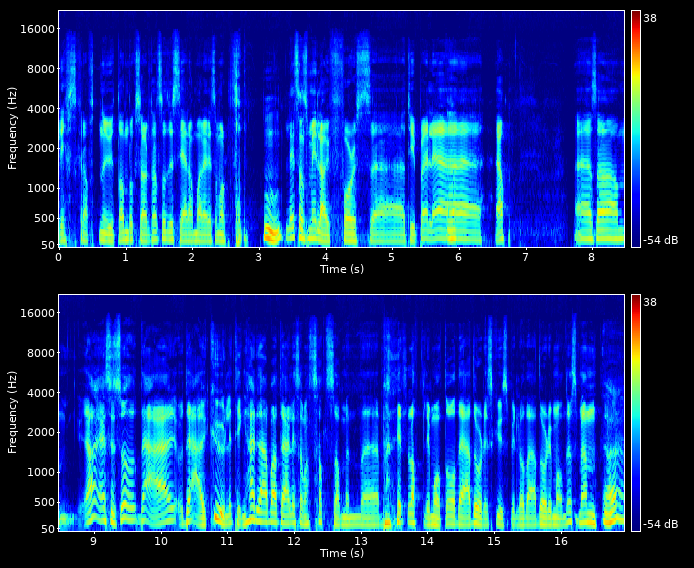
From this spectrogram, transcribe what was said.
livskraften ut av den, bokstavelig talt. Så du ser han bare liksom Mm. Litt sånn som i Life Force-type, eller mm. Ja. Eh, Så ja, jeg syns jo det er, det er jo kule ting her. Det er bare at det er liksom satt sammen eh, på en helt latterlig måte, og det er dårlig skuespill og det er dårlig manus. Men Ja, ja.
